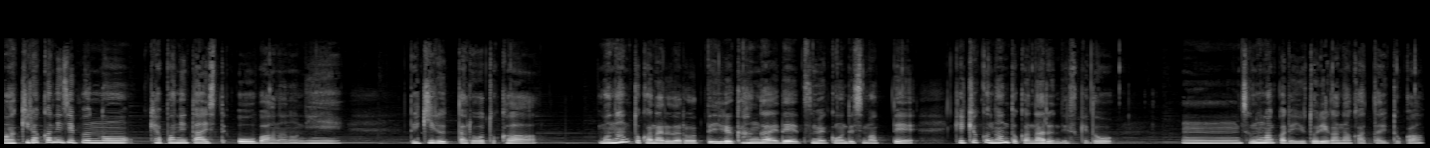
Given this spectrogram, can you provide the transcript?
まあ、明らかに自分のキャパに対してオーバーなのにできるだろうとか、まあ、なんとかなるだろうっていう考えで 詰め込んでしまって結局なんとかなるんですけどうんその中でゆとりがなかったりとか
